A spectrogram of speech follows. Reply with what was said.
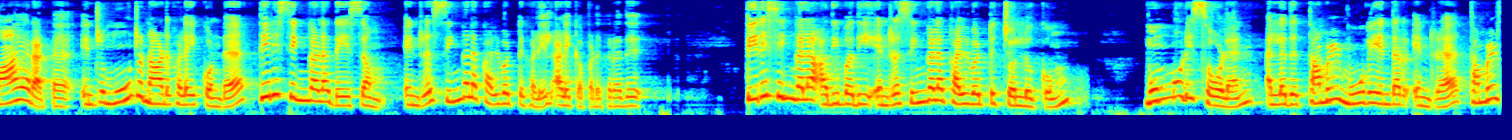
மாயரட்ட என்று மூன்று நாடுகளை கொண்ட திரிசிங்கள தேசம் என்று சிங்கள கல்வெட்டுகளில் அழைக்கப்படுகிறது. திரிசிங்கள அதிபதி என்ற சிங்கள கல்வெட்டு சொல்லுக்கும் மும்முடி சோழன் அல்லது தமிழ் மூவேந்தர் என்ற தமிழ்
